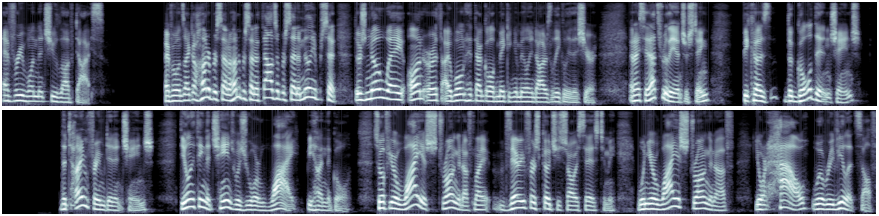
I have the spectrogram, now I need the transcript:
everyone that you love dies. Everyone's like 100%, 100%, 1000%, a million percent. There's no way on earth I won't hit that goal of making a million dollars legally this year. And I say that's really interesting because the goal didn't change. The time frame didn't change. The only thing that changed was your why behind the goal. So if your why is strong enough, my very first coach used to always say this to me, when your why is strong enough, your how will reveal itself.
